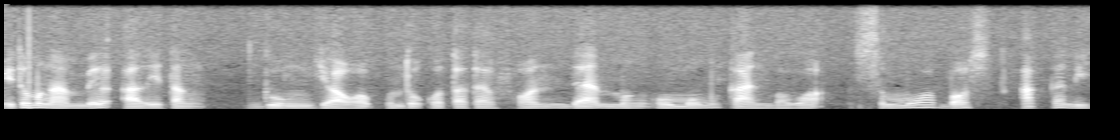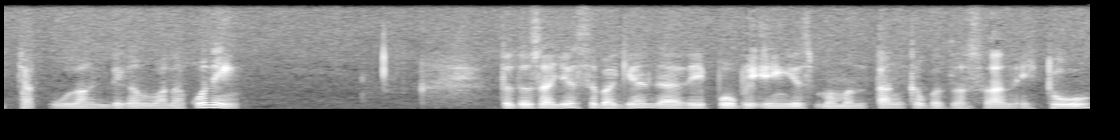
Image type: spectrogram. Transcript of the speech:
itu mengambil alih tanggung jawab untuk kota telepon dan mengumumkan bahwa semua bos akan dicat ulang dengan warna kuning. Tentu saja sebagian dari publik Inggris mementang keputusan itu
